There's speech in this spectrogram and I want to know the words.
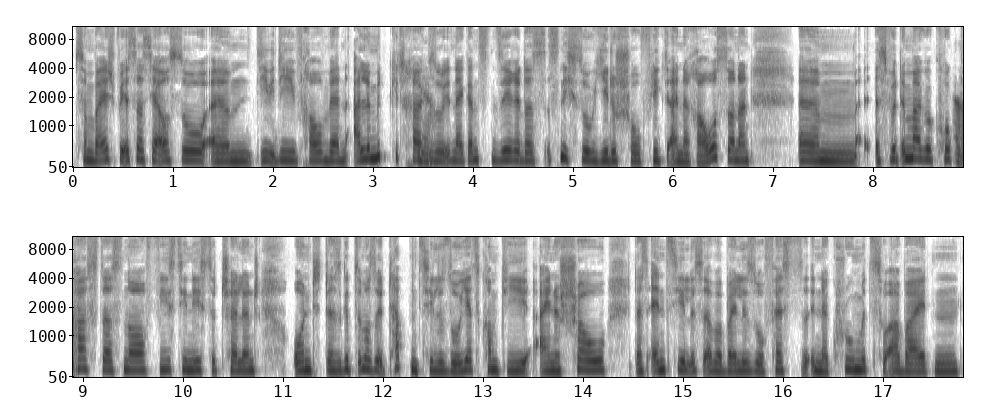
zum Beispiel ist das ja auch so, ähm, die, die Frauen werden alle mitgetragen, Ja. so in der ganzen Serie. Das ist nicht so, jede Show fliegt eine raus, sondern ähm, es wird immer geguckt, Ja. passt das noch, wie ist die nächste Challenge? Und das gibt's immer so Etappenziele, so jetzt kommt die eine Show, das Endziel ist aber bei Lizzo fest in der Crew mitzuarbeiten.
